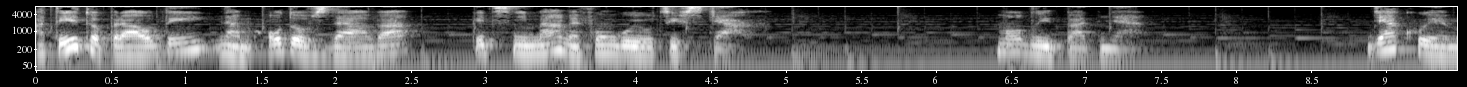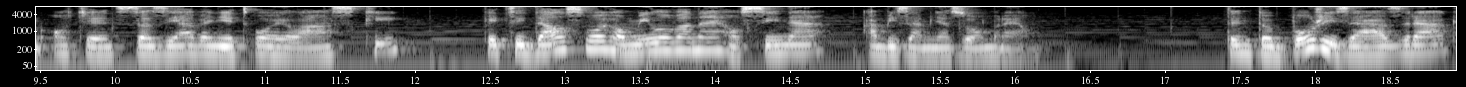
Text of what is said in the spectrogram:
a tieto pravdy nám odovzdáva, keď s ním máme fungujúci vzťah. Modlitba dňa Ďakujem, Otec, za zjavenie Tvojej lásky, keď si dal svojho milovaného syna, aby za mňa zomrel. Tento Boží zázrak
